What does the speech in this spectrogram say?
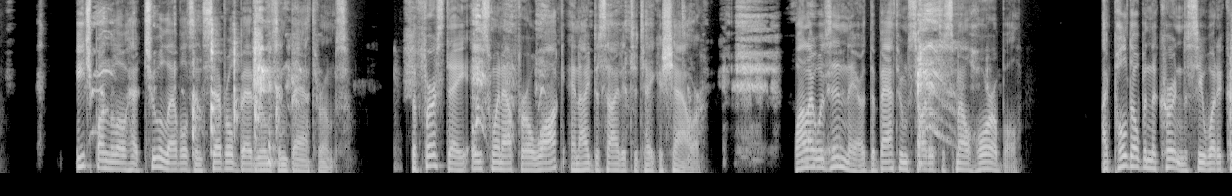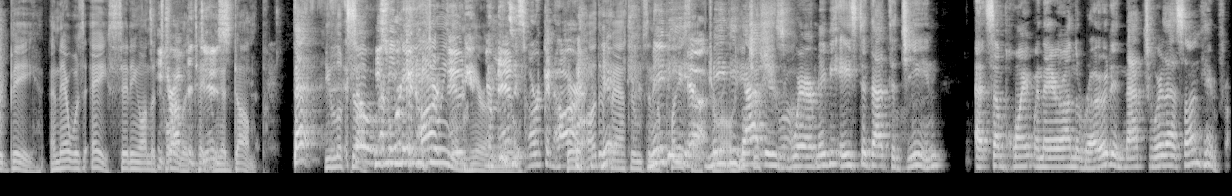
Each bungalow had two levels and several bedrooms and bathrooms. The first day, Ace went out for a walk, and I decided to take a shower. While I was in there, the bathroom started to smell horrible. I pulled open the curtain to see what it could be, and there was Ace sitting on the He toilet dropped a taking deuce. a dump. That He looked so up. He's I mean, working maybe hard, doing dude. in here? Your man is working hard. There hard. were other bathrooms in the place uh, after all. maybe He that is shrugged. where maybe Ace did that to Gene at some point when they were on the road, and that's where that song came from.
